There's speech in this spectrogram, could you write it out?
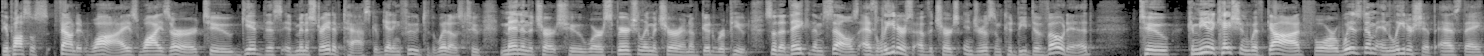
The apostles found it wise, wiser, to give this administrative task of getting food to the widows to men in the church who were spiritually mature and of good repute, so that they themselves, as leaders of the church in Jerusalem, could be devoted to communication with God for wisdom and leadership as they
